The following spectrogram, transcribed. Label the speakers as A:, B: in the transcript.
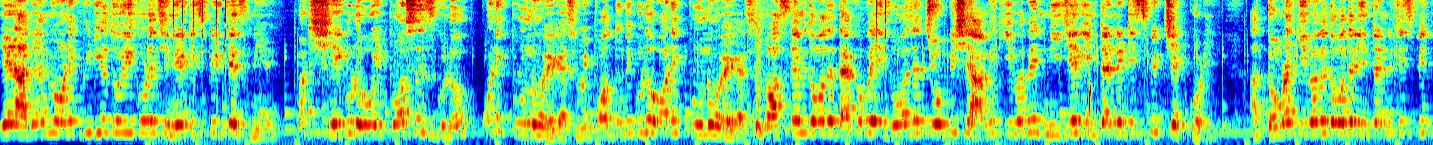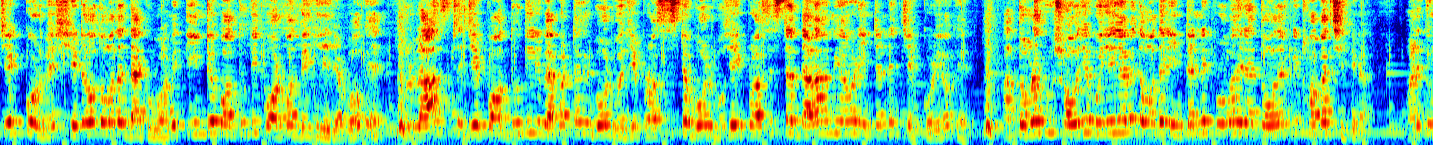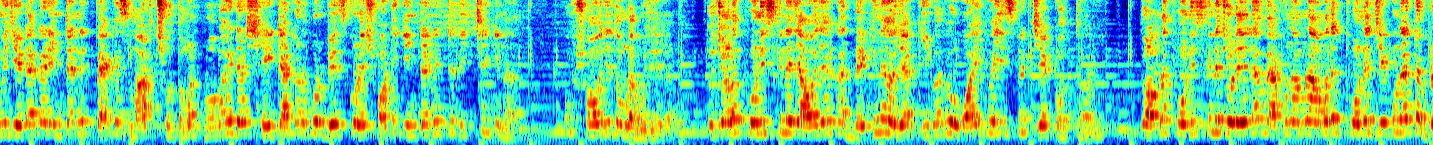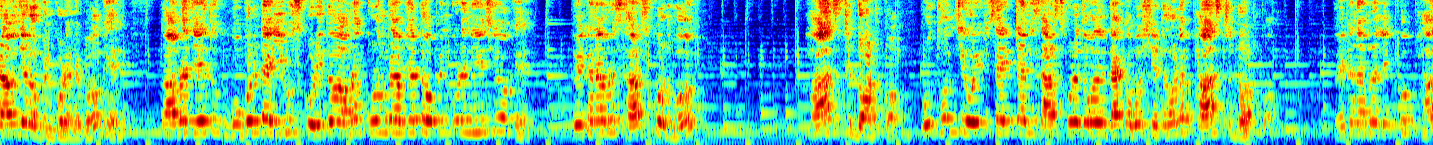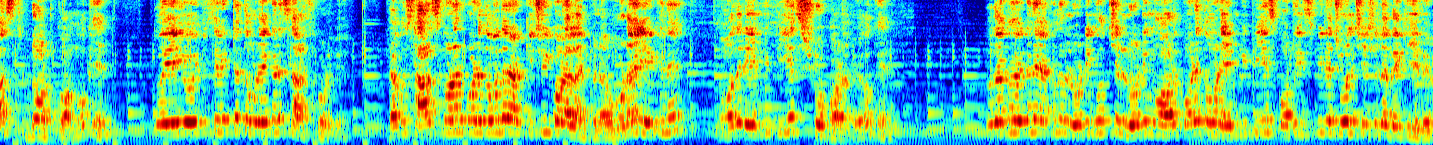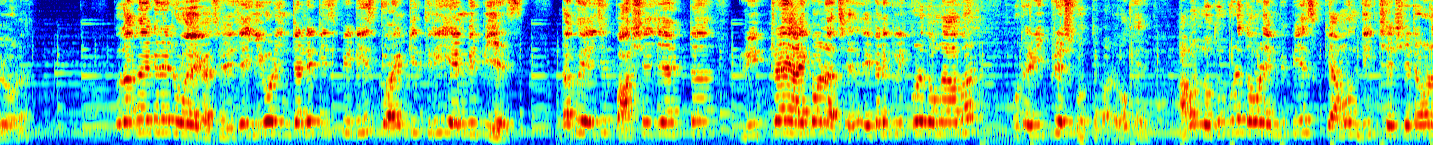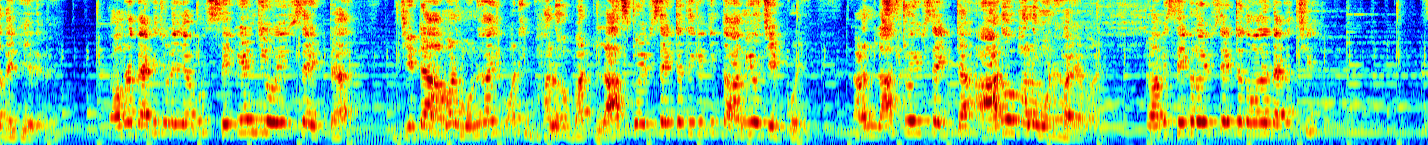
A: এর আগে আমি অনেক ভিডিও তৈরি করেছি নেট স্পিড টেস্ট নিয়ে বাট সেগুলো, ওই প্রসেসগুলো অনেক পুরনো হয়ে গেছে, ওই পদ্ধতিগুলো অনেক পুরনো হয়ে গেছে। তো আজকে আমি তোমাদের দেখাবো এই দু হাজার চব্বিশে আমি কীভাবে নিজের ইন্টারনেট স্পিড চেক করি। আর তোমরা কীভাবে তোমাদের ইন্টারনেট স্পিড চেক করবে সেটাও তোমাদের দেখাবো। আমি তিনটে পদ্ধতি পরপর দেখিয়ে যাব ওকে তো লাস্ট যে পদ্ধতির ব্যাপারটা আমি বলব, যে প্রসেসটা বলব, সেই প্রসেসটার দ্বারা আমি আমার ইন্টারনেট চেক করি ওকে আর তোমরা খুব সহজে বুঝে যাবে তোমাদের ইন্টারনেট প্রোভাইডার তোমাদেরকে ঠকাচ্ছে কিনা। মানে তুমি যে টাকার ইন্টারনেট প্যাকেজ মারছো, তোমার প্রোভাইডার সেই টাকার উপর বেস করে সঠিক ইন্টারনেটটা দিচ্ছে কিনা, খুব সহজে তোমরা বুঝে যাবে। তো চলো ফোন স্ক্রিনে যাওয়া যাক আর দেখে নেওয়া যাক কীভাবে ওয়াইফাই স্পিড চেক করতে হয়। তো আমরা ফোন স্ক্রিনে চলে এলাম, এখন আমরা আমাদের ফোনে যে কোনো একটা ব্রাউজার ওপেন করে নেব ওকে তো আমরা যেহেতু গুগলটা ইউজ করি, তো আমরা কোন ব্রাউজারটা ওপেন করে নিয়েছি ওকে তো এখানে আমরা সার্চ করব ফাস্ট ডট কম প্রথম যে ওয়েবসাইটটা আমি সার্চ করে তোমাদের দেখাবো, সেটা হলো ফাস্ট ডট কম এখানে আমরা লিখব ফার্স্ট ডট কম ওকে তো এই ওয়েবসাইটটা তোমরা এখানে সার্চ করবে। দেখো সার্চ করার পরে তোমাদের আর কিছুই করা লাগবে না। ওরাই এখানে তোমাদের এমবিপিএস শো করাবে ওকে তো দেখো এখানে এখনও লোডিং হচ্ছে। লোডিং হওয়ার পরে তোমার এমবিপিএস কত স্পিডে চলছে সেটা দেখিয়ে দেবে ওরা। তো দেখো এখানে হয়ে গেছে। এই যে your internet speed is twenty three Mbps দেখো এই যে পাশে যে একটা রিট্রাই আইকন আছে, এখানে ক্লিক করে তোমরা আবার ওটা রিফ্রেশ করতে পারো ওকে আবার নতুন করে তোমার এমবিপিএস কেমন দিচ্ছে সেটা ওরা দেখিয়ে দেবে। তো আমরা ব্যাকে চলে যাব। সেকেন্ড যে ওয়েবসাইটটা যেটা আমার মনে হয় অনেক ভালো বাট লাস্ট ওয়েবসাইটটা থেকে কিন্তু আমিও চেক করি। কারণ লাস্ট ওয়েবসাইটটা আরও ভালো মনে হয় আমার। তো আমি সেকেন্ড ওয়েবসাইটটা তোমাদের দেখাচ্ছি।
